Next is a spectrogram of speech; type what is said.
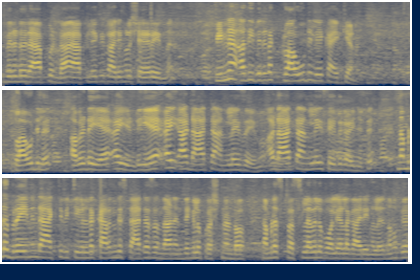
ഇവരുടെ ഒരു ആപ്പ് ഉണ്ട്. ആ ആപ്പിലേക്ക് കാര്യങ്ങൾ ഷെയർ ചെയ്യുന്നു. പിന്നെ അത് ഇവരുടെ ക്ലൗഡിലേക്ക് അയക്കുകയാണ്. ക്ലൗഡിൽ അവരുടെ എ ഐ ഉണ്ട്. എ ഐ ആ ഡാറ്റ അനലൈസ് ചെയ്യുന്നു. ആ ഡാറ്റ അനലൈസ് ചെയ്ത് കഴിഞ്ഞിട്ട് നമ്മുടെ ബ്രെയിനിന്റെ ആക്ടിവിറ്റികളുടെ കറണ്ട് സ്റ്റാറ്റസ് എന്താണ്? എന്തെങ്കിലും പ്രശ്നമുണ്ടോ? നമ്മുടെ സ്ട്രെസ് ലെവൽ പോലെയുള്ള കാര്യങ്ങൾ. നമുക്ക്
